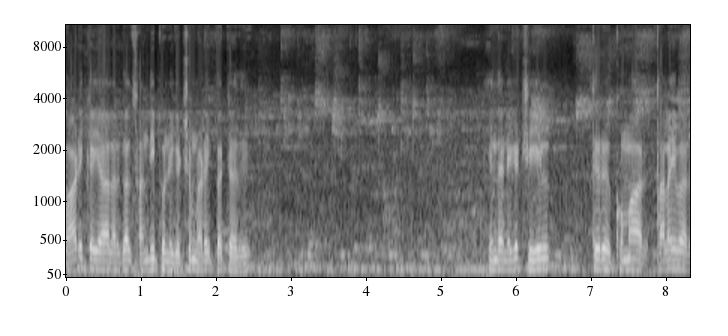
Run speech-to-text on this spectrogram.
வாடிக்கையாளர்கள் சந்திப்பு நிகழ்ச்சியும் நடைபெற்றது. இந்த நிகழ்ச்சியில் திரு குமார் தலைவர்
